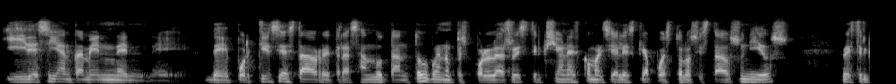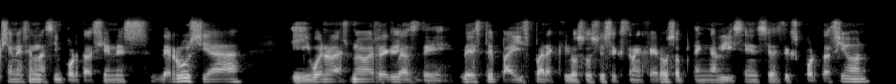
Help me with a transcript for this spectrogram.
Y decían también eh, de por qué se ha estado retrasando tanto. Bueno, pues por las restricciones comerciales que ha puesto los Estados Unidos, restricciones en las importaciones de Rusia, y bueno, las nuevas reglas de, de, este país para que los socios extranjeros obtengan licencias de exportación,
